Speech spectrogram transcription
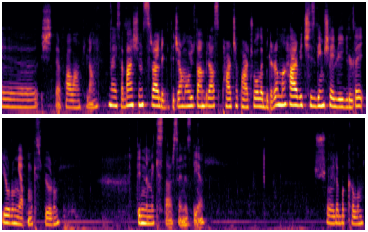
Ee, işte falan filan. Neyse ben şimdi sırayla gideceğim. O yüzden biraz parça parça olabilir ama her bir çizdiğim şeyle ilgili de yorum yapmak istiyorum dinlemek isterseniz diye. Şöyle bakalım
